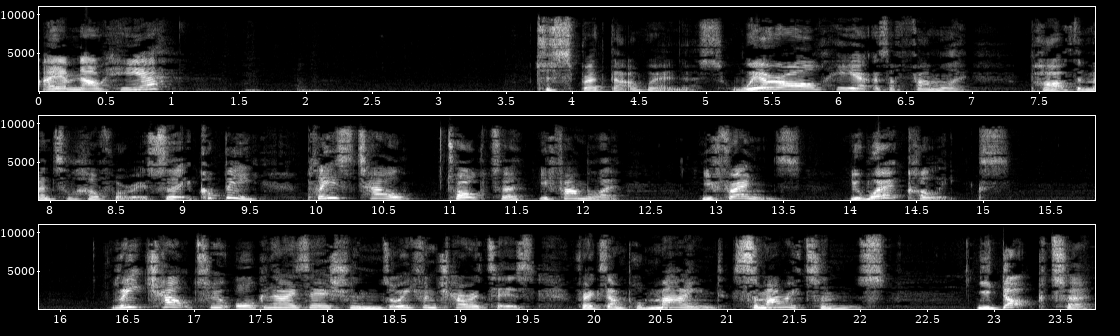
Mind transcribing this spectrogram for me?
I am now here to spread that awareness. We're all here as a family, part of the mental health warriors. So it could be, please tell, talk to your family, your friends, your work colleagues. Reach out to organisations or even charities, for example, Mind, Samaritans, your doctor,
